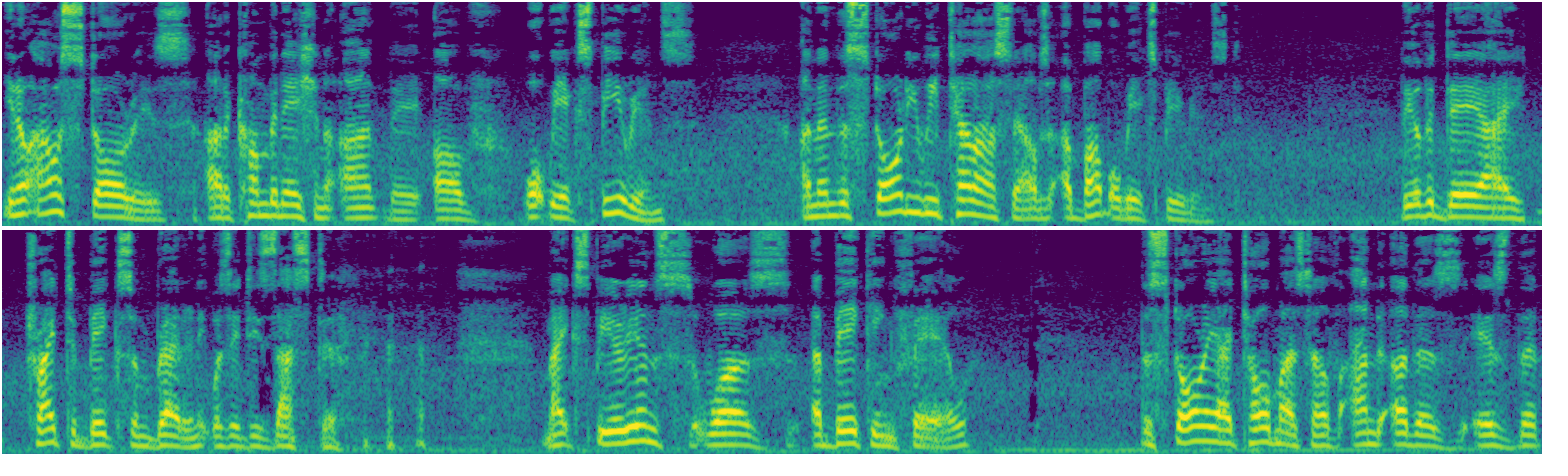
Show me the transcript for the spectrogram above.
You know, our stories are a combination, aren't they, of what we experience and then the story we tell ourselves about what we experienced. The other day I tried to bake some bread and it was a disaster. My experience was a baking fail. The story I told myself and others is that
